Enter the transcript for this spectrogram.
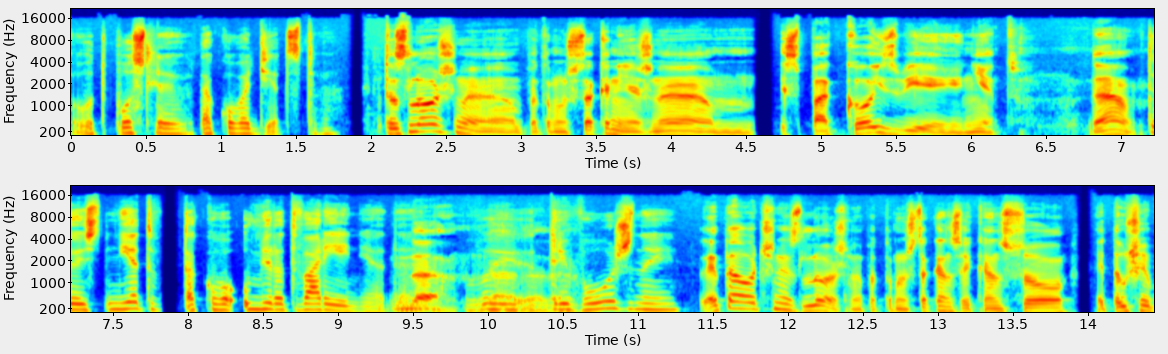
вот после такого детства? Это сложно, потому что, конечно, спокойствия нет. Да, То есть нет такого умиротворения, да? Да, Вы да, да, да. тревожный. это очень сложно, потому что, в конце концов, это уже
